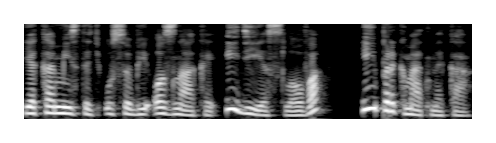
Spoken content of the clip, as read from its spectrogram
яка містить у собі ознаки і дієслова, і прикметника.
